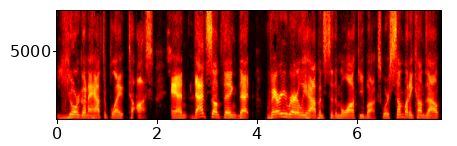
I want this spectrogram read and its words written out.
You're going to have to play to us. And that's something that very rarely happens to the Milwaukee Bucks, where somebody comes out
